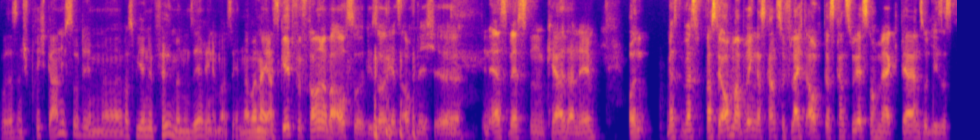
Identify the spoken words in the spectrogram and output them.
Aber das entspricht gar nicht so dem, äh, was wir in den Filmen und Serien immer sehen. Aber naja. Es gilt für Frauen aber auch so. Die sollen jetzt auch nicht äh, den erstbesten Kerl da nehmen. Und was, was, was wir auch mal bringen, das kannst du vielleicht auch, das kannst du jetzt noch mehr erklären, so dieses,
